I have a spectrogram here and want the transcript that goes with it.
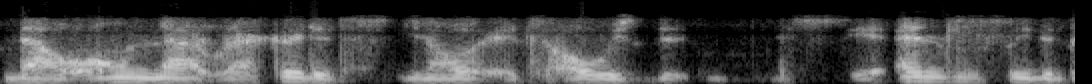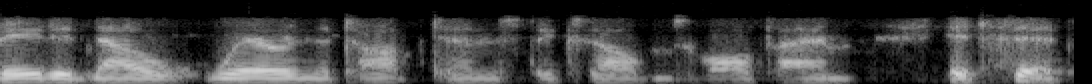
now owned that record. It's you know, it's always it's endlessly debated now where in the top ten Styx albums of all time it sits.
